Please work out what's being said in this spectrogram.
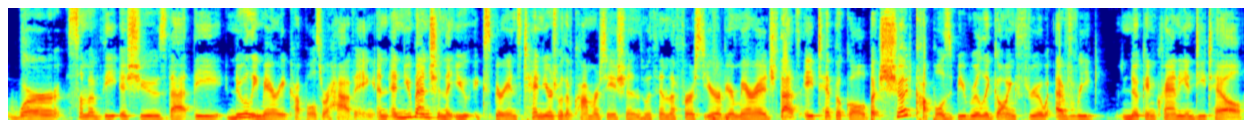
were some of the issues that the newly married couples were having? And and you mentioned that you experienced ten years worth of conversations within the first year of your marriage. That's atypical. But should couples be really going through every nook and cranny in detail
